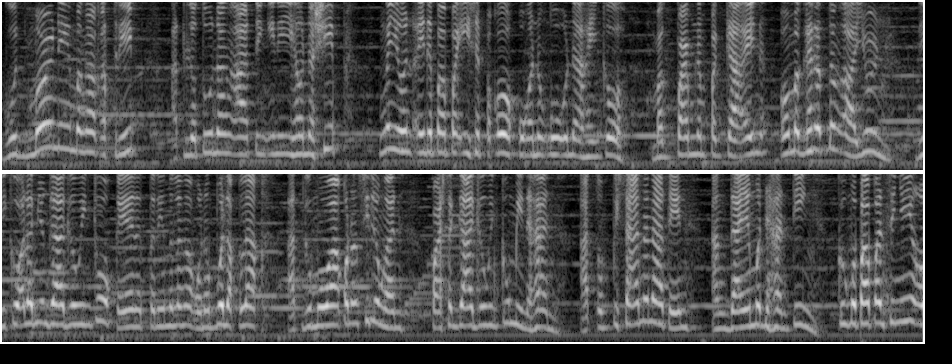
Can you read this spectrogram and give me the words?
Good morning mga katrip at luto na ang ating iniihaw na ship. Ngayon ay napapaisip ako kung anong uunahin ko. Mag-farm ng pagkain o maghanap ng iron. Di ko alam yung gagawin ko kaya nagtanim na lang ako ng bulaklak at gumawa ako ng silungan para sa gagawin kong minahan. At umpisaan na natin ang diamond hunting. Kung mapapansin niyo yung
